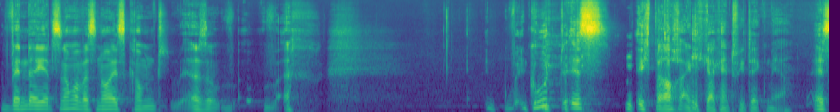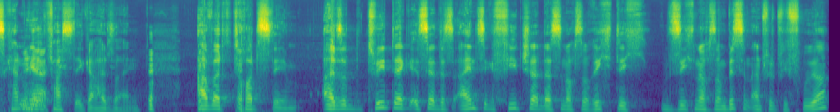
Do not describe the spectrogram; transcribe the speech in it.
wenn da jetzt nochmal was Neues kommt, also gut ist, ich brauche eigentlich gar kein TweetDeck mehr. Es kann mir ja. fast egal sein. Aber trotzdem, also TweetDeck ist ja das einzige Feature, das noch so richtig sich noch so ein bisschen anfühlt wie früher.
